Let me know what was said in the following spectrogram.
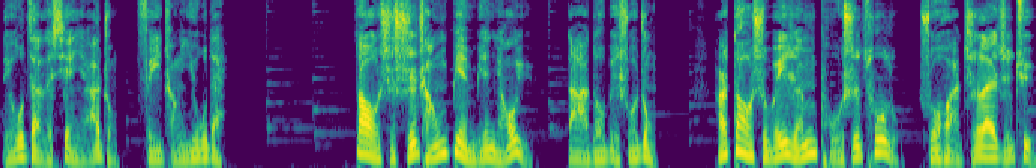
留在了县衙中，非常优待。道士时常辨别鸟语，大都被说中。而道士为人朴实粗鲁，说话直来直去，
